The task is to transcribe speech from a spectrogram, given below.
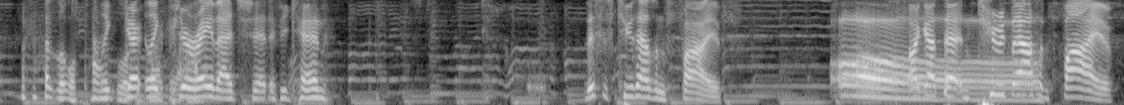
that little tassel. Like gar- like of the puree that shit if you can. this is 2005. Oh, I got that in 2005.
